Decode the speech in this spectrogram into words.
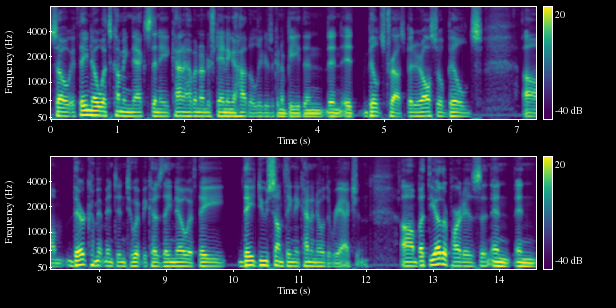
So if they know what's coming next and they kind of have an understanding of how the leaders are going to be, then then it builds trust. But it also builds um, their commitment into it because they know if they they do something, they kind of know the reaction. Um, but the other part is, and and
